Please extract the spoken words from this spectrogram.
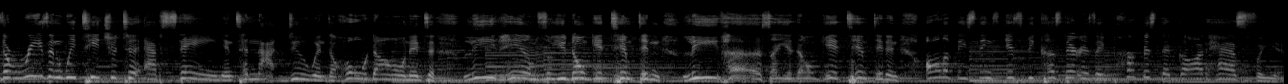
The reason we teach you to abstain and to not do and to hold on and to leave him so you don't get tempted and leave her so you don't get tempted and all of these things is because there is a purpose that God has for you.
